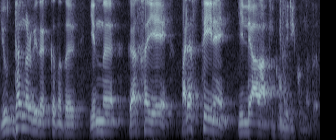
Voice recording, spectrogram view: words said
യുദ്ധങ്ങൾ വിതക്കുന്നത് ഇന്ന് ഗസയെ പലസ്തീനെ ഇല്ലാതാക്കിക്കൊണ്ടിരിക്കുന്നത്.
